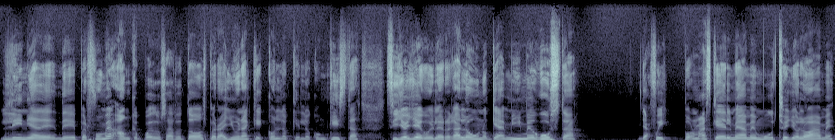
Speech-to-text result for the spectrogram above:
línea de, de, perfume, aunque puede usar de todos, pero hay una que con lo que lo conquistas. Si yo llego y le regalo uno que a mí me gusta, ya fui. Por más que él me ame mucho y yo lo ame,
